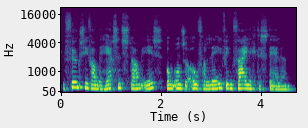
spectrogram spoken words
De functie van de hersenstam is om onze overleving veilig te stellen.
